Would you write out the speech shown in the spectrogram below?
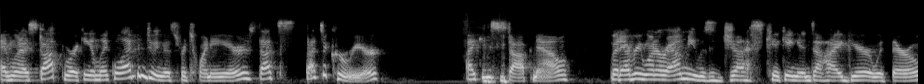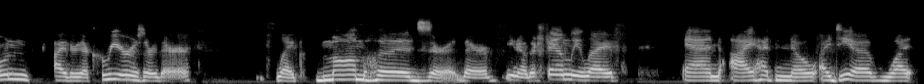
And when I stopped working, I'm like, "Well, I've been doing this for 20 years. That's that's a career. I can stop now." But everyone around me was just kicking into high gear with their own either their careers or their like momhoods or their, you know, their family life and I had no idea what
